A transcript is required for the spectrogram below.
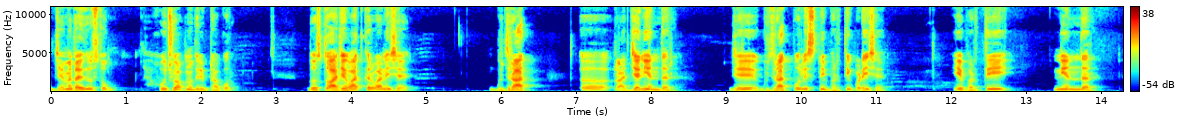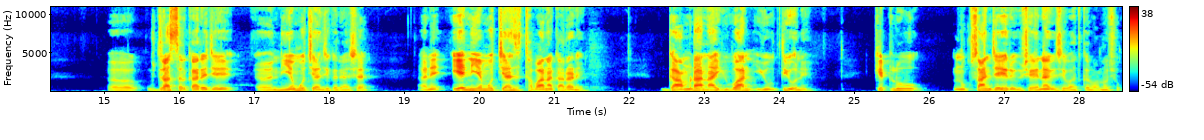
જય માતાજી દોસ્તો, હું છું આપનો દિલીપ ઠાકોર. દોસ્તો, આજે વાત કરવાની છે ગુજરાત રાજ્યની અંદર જે ગુજરાત પોલીસની ભરતી પડી છે, એ ભરતીની અંદર ગુજરાત સરકારે જે નિયમો ચેન્જ કર્યા છે અને એ નિયમો ચેન્જ થવાના કારણે ગામડાના યુવાન યુવતીઓને કેટલું નુકસાન જઈ રહ્યું છે એના વિશે વાત કરવાનો છું.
